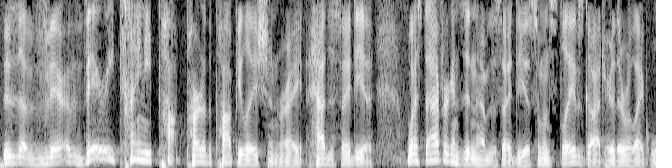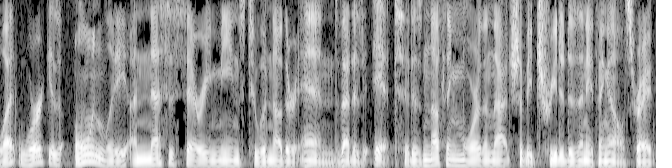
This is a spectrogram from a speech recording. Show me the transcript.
This is a very, very tiny pop part of the population, right? Had this idea. West Africans didn't have this idea. So when slaves got here, they were like, "What? Work is only a necessary means to another end. That is it. It is nothing more than that. Should be treated as anything else, right?"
